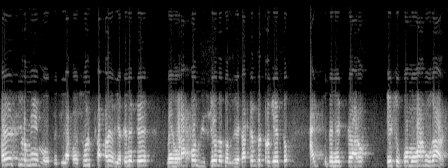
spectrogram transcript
precio mismo, de si la consulta previa tiene que mejorar condiciones donde se está haciendo el proyecto, hay que tener claro eso cómo va a jugar,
